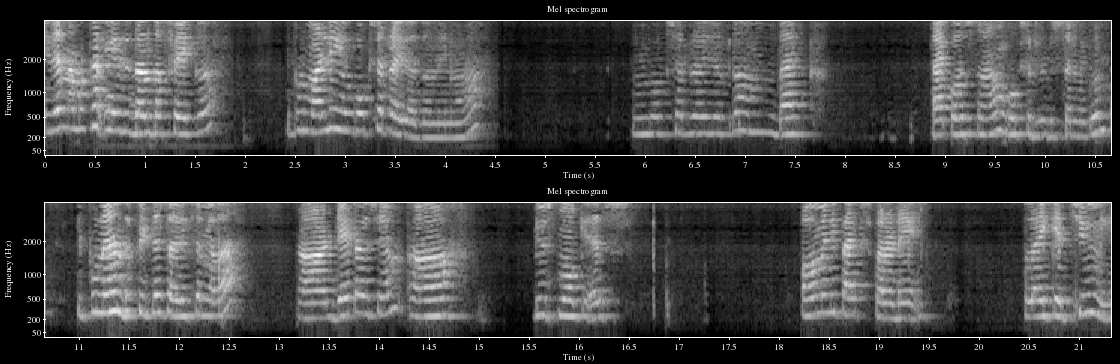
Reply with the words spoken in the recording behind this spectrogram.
ఇదే నమ్మకం ఏజ్ ఇదంతా ఫేక్ ఇప్పుడు మళ్ళీ ఇంకొకసారి ట్రై చేద్దాం నేను ఇంకొకసారి ట్రై చేద్దాం. బ్యాక్ బ్యాక్ వస్తున్నాను. ఇంకొకసారి చూపిస్తాను మీకు. ఇప్పుడు నేను అంత ఫిట్నెస్ అది ఇచ్చాను కదా. డేటా విషయం do smoke yes how many packs per day like a chimney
